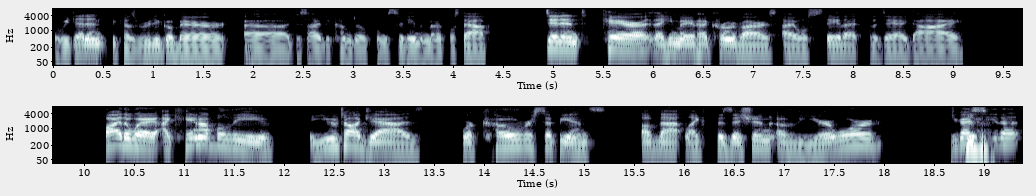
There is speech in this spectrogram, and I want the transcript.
but we didn't because Rudy Gobert uh, decided to come to Oklahoma City, and the medical staff didn't care that he may have had coronavirus. I will say that to the day I die. By the way, I cannot believe the Utah Jazz were co-recipients of that like Physician of the Year award. Did you guys Yeah. see that?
